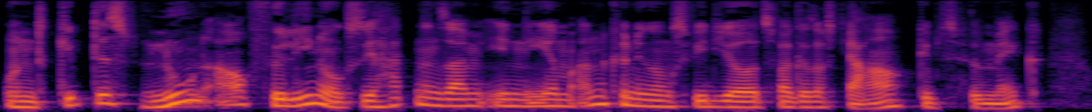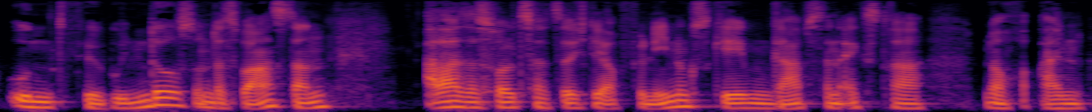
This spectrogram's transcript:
und gibt es nun auch für Linux. Sie hatten in, seinem, in ihrem Ankündigungsvideo zwar gesagt, ja, gibt's für Mac und für Windows und das war's dann. Aber das soll es tatsächlich auch für Linux geben. Gab es dann extra noch ein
